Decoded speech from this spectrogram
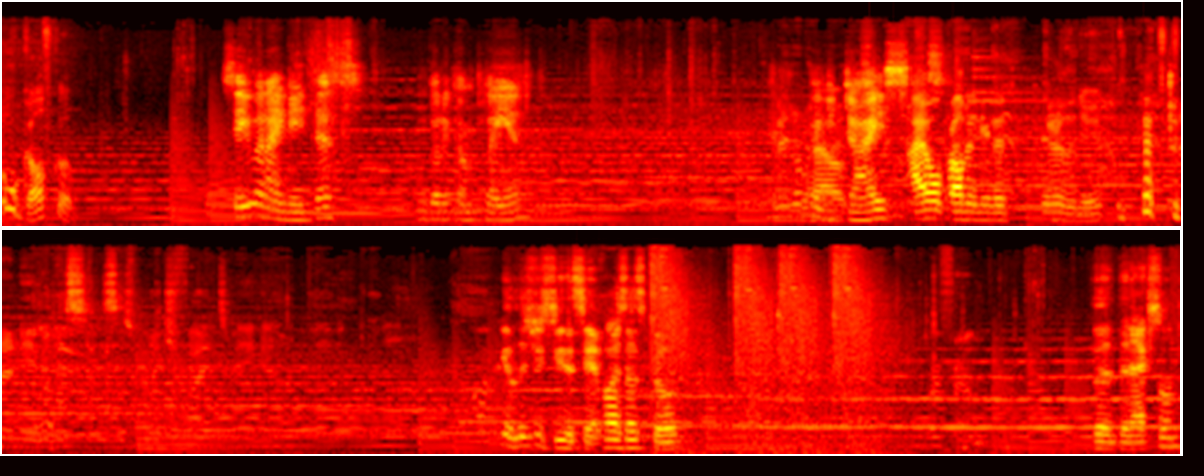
oh, golf club. See when I need this, I'm gonna come playing. I don't know if Well, dice. I will probably need it sooner than you. I'm gonna need it as soon as this witch finds me again. You can literally see the save files, that's cool. Where from? The, the next one,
